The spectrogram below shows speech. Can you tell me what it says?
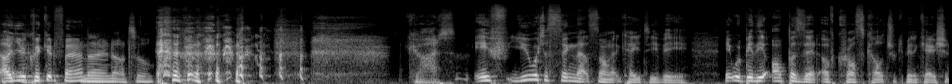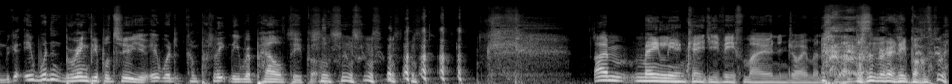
Are you a cricket fan? no, not at all. God. If you were to sing that song at KTV, it would be the opposite of cross cultural communication because it wouldn't bring people to you, it would completely repel people. I'm mainly in KTV for my own enjoyment, so that doesn't really bother me.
